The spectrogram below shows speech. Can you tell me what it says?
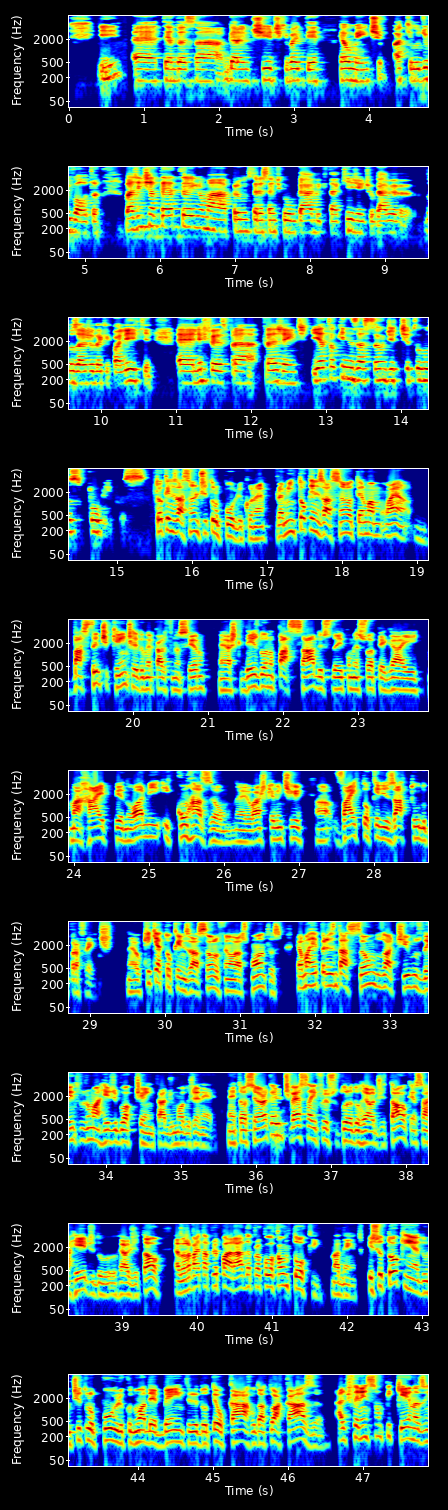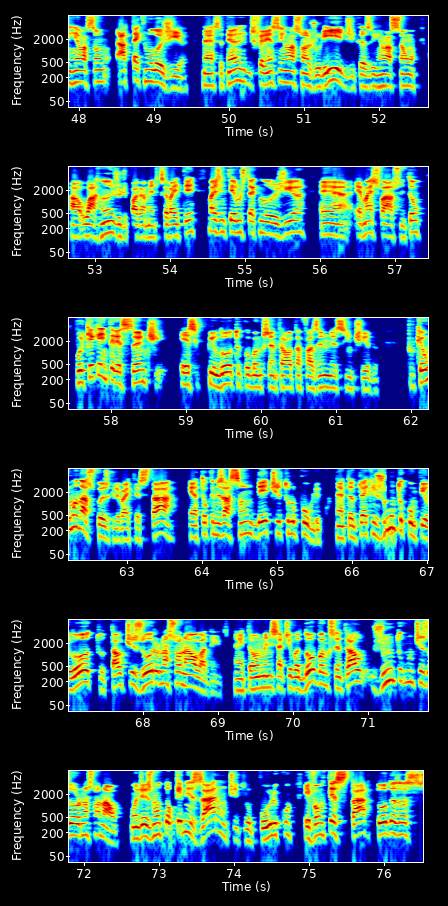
e é, tendo essa garantia de que vai ter realmente aquilo de volta. Mas a gente até tem uma pergunta interessante que o Gabi, que está aqui, gente, o Gabi nos ajuda aqui com a LIC, é, ele fez para a gente. E a tokenização de títulos públicos? Tokenização de título público, né? Para mim, tokenização é o termo uma, bastante quente do mercado financeiro. Né? Acho que desde o ano passado isso daí começou a pegar aí uma hype enorme e com razão. Né? Eu acho que a gente uh, vai tokenizar tudo para frente. Né? O que é tokenização, no final das contas? É uma representação dos ativos dentro de uma rede blockchain, tá? de modo genérico. Né? Então, assim, a hora que a gente tiver essa infraestrutura do Real Digital, que é essa rede do Real Digital, ela já vai estar preparada para colocar um token lá dentro. E se o token é de um título público, de uma debênture, do teu carro, da tua casa, as diferenças são pequenas em relação à tecnologia. Né? Você tem a diferença em relação a jurídicas, em relação ao arranjo de pagamento que você vai ter, mas em termos de tecnologia é, é mais fácil. Então, por que, que é interessante esse piloto que o Banco Central está fazendo nesse sentido? Porque uma das coisas que ele vai testar é a tokenização de título público. Né? Tanto é que, junto com o piloto, está o Tesouro Nacional lá dentro. Né? Então, é uma iniciativa do Banco Central junto com o Tesouro Nacional, onde eles vão tokenizar um título público e vão testar todas as,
